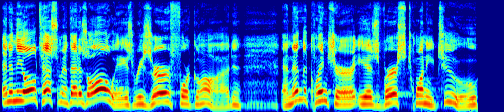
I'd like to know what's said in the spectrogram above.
And in the Old Testament, that is always reserved for God. And then the clincher is verse 22.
